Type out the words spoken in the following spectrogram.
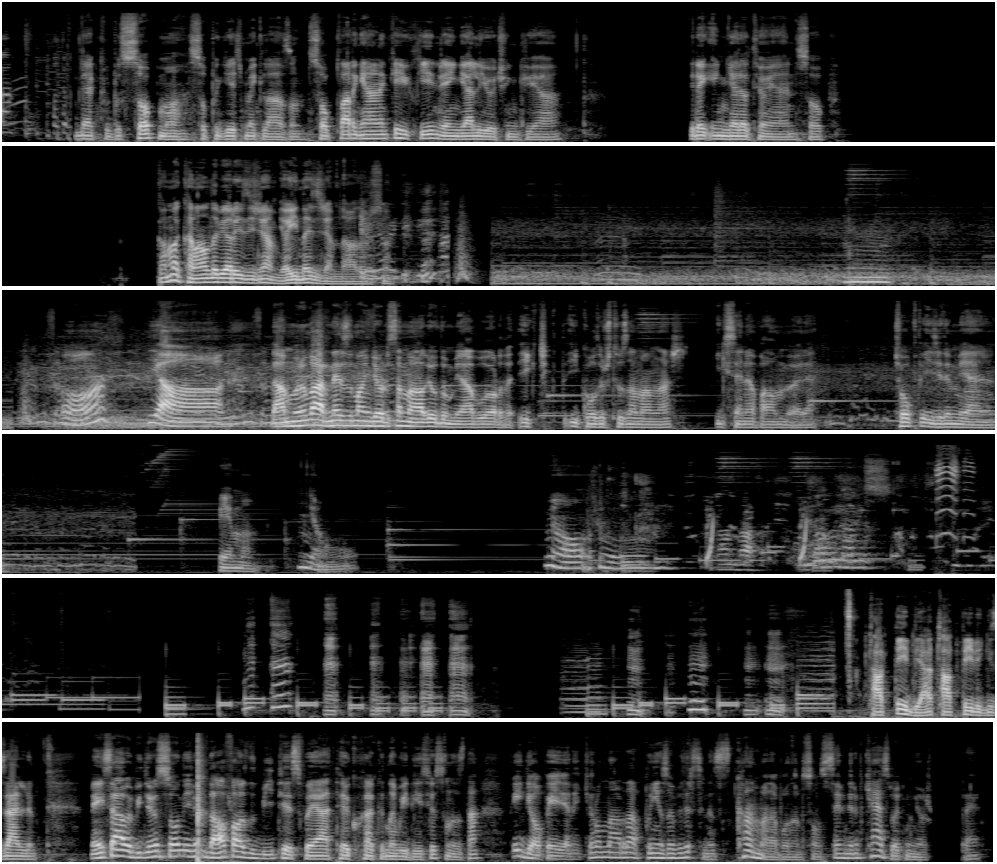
Bir dakika bu sop mu? Sopu geçmek lazım. Soplar genellikle yükleyince engelliyor çünkü ya. Direkt engel atıyor yani sop. Ama kanalda bir ara izleyeceğim. Yayında izleyeceğim daha doğrusu. Aa, ya ben bunu var ne zaman görsem ağlıyordum ya bu arada. İlk çıktı, ilk oluştuğu zamanlar. İlk sene falan böyle. Çok da izledim yani. Kıyamam. Ya. Ya. Tatlıydı ya tatlıydı güzeldi. Neyse abi videonun sonu diyelim. Daha fazla BTS veya Taekook hakkında video istiyorsanız da video beğenerek yorumlarda bunu yazabilirsiniz. Kanalıma abone olursanız sevinirim. Kendinize bakın görüşmek üzere.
